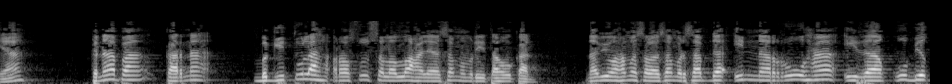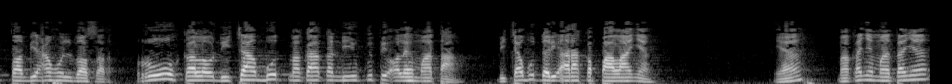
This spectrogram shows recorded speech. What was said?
Ya. Kenapa? Karena begitulah Rasul Shallallahu Alaihi Wasallam memberitahukan Nabi Muhammad SAW bersabda, Inna ruha idha kubit tabi'ahul basar. Ruh kalau dicabut maka akan diikuti oleh mata. Dicabut dari arah kepalanya. Ya, makanya matanya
